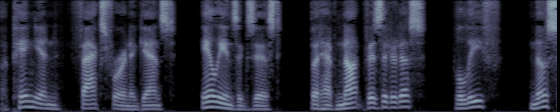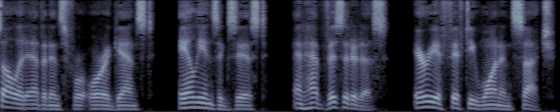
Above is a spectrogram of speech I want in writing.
opinion, facts for and against, aliens exist, but have not visited us, belief, no solid evidence for or against, aliens exist, and have visited us, Area 51 and such,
